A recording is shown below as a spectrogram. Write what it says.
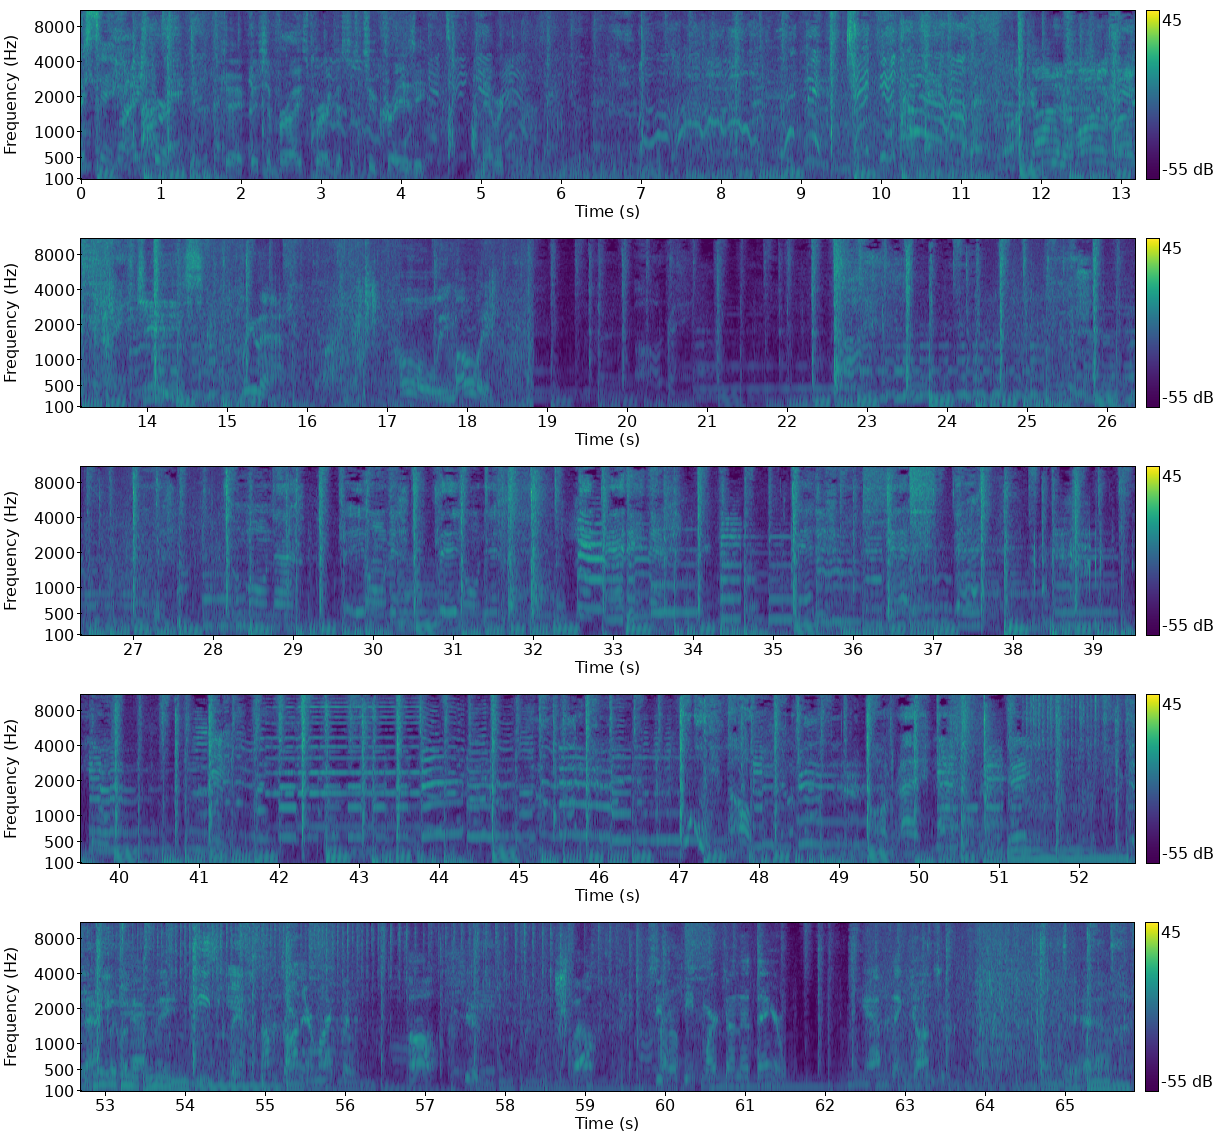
person. Okay, fishing for iceberg. This is too crazy. Never. I got it. I'm on it, Mike. Jeez. Look at that. Holy moly. exactly what happened to me. Something's on there, Mike, but... Oh, shoot. Well, see the teeth marks on that thing, or... Yeah, thing Johnson. Yeah.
